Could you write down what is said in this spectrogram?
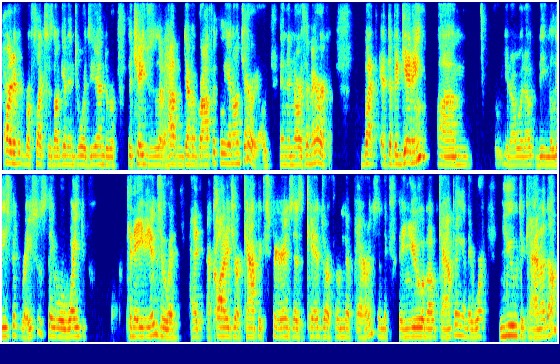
part of it reflects, as I'll get in towards the end, the changes that have happened demographically in Ontario and in North America. But at the beginning, um, you know, without being the least bit racist, they were white Canadians who had had a cottage or camp experience as kids or from their parents, and they, they knew about camping and they weren't new to Canada.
